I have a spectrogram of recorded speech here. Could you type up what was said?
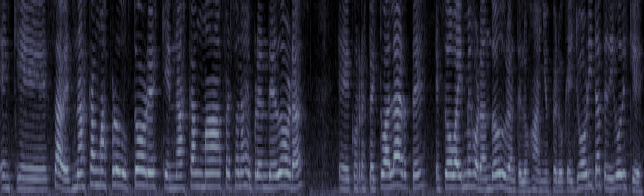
en que, ¿sabes? Nazcan más productores, que nazcan más personas emprendedoras eh, con respecto al arte, eso va a ir mejorando durante los años, pero que yo ahorita te digo de que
